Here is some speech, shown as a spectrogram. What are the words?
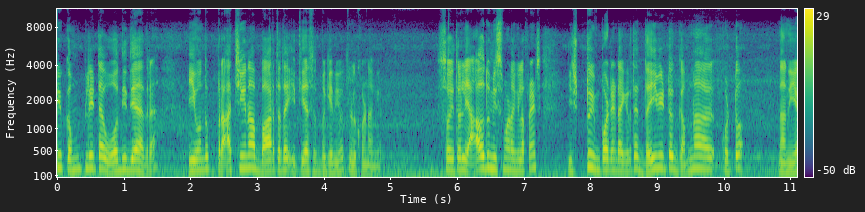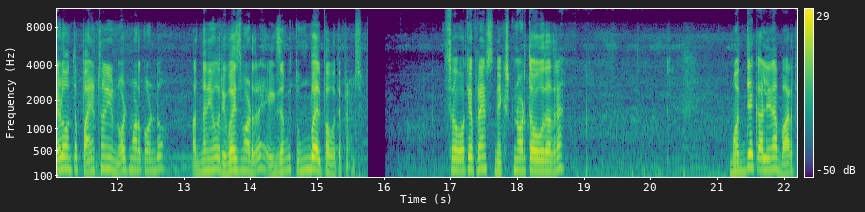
ನೀವು ಕಂಪ್ಲೀಟಾಗಿ ಓದಿದ್ದೇ ಆದರೆ, ಈ ಒಂದು ಪ್ರಾಚೀನ ಭಾರತದ ಇತಿಹಾಸದ ಬಗ್ಗೆ ನೀವು ತಿಳ್ಕೊಂಡಂಗೆ. ಸೊ ಇದರಲ್ಲಿ ಯಾವುದು ಮಿಸ್ ಮಾಡೋಂಗಿಲ್ಲ ಫ್ರೆಂಡ್ಸ್ ಇಷ್ಟು ಇಂಪಾರ್ಟೆಂಟ್ ಆಗಿರುತ್ತೆ. ದಯವಿಟ್ಟು ಗಮನ ಕೊಟ್ಟು ನಾನು ಹೇಳುವಂಥ ಪಾಯಿಂಟ್ಸ್ನ ನೀವು ನೋಟ್ ಮಾಡಿಕೊಂಡು ಅದನ್ನ ನೀವು ರಿವೈಸ್ ಮಾಡಿದ್ರೆ ಎಕ್ಸಾಮ್ಗೆ ತುಂಬ ಹೆಲ್ಪ್ ಆಗುತ್ತೆ friends so okay friends next ನೋಡ್ತಾ ಹೋಗೋದಾದರೆ, ಮಧ್ಯಕಾಲೀನ ಭಾರತ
